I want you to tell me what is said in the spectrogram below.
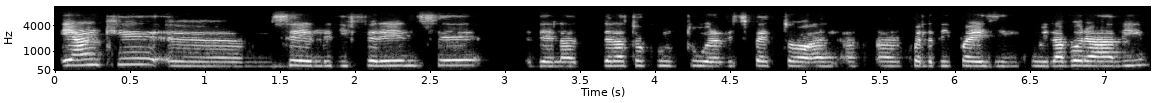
e anche ehm, se le differenze della, della tua cultura rispetto a, a, a, quella dei paesi in cui lavoravi,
